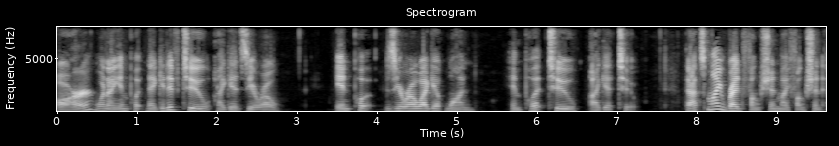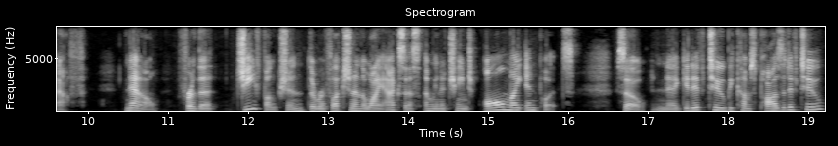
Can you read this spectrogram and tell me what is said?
are, when I input negative 2, I get 0. Input 0, I get 1 input 2, I get 2. That's my red function, my function f. Now, for the g function, the reflection in the y-axis, I'm going to change all my inputs. So negative 2 becomes positive 2,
